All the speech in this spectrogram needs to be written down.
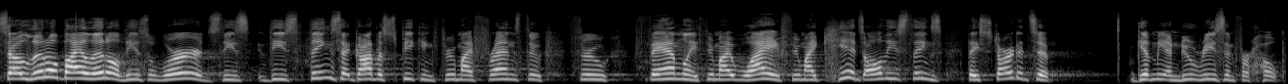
So little by little, these words, these, these things that God was speaking through my friends, through, through family, through my wife, through my kids, all these things, they started to give me a new reason for hope.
